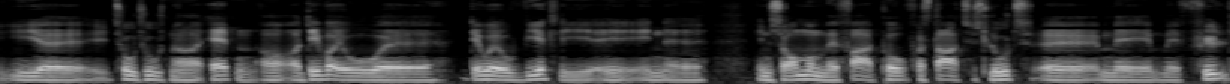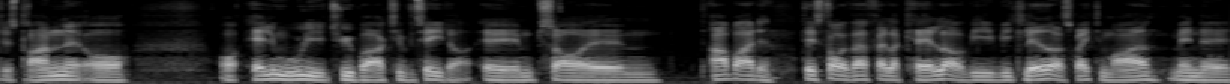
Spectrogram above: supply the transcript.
i, øh, i 2018. Og, og det var jo øh, det var jo virkelig en, øh, en sommer med fart på fra start til slut, øh, med, med fyldte strande og, og alle mulige typer aktiviteter. Øh, så øh, arbejdet, det står i hvert fald og kalder, og vi, vi glæder os rigtig meget. Men øh,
